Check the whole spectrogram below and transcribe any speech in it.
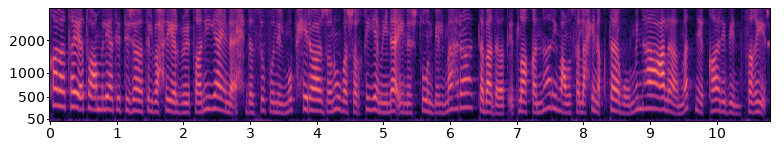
قالت هيئة عمليات التجارة البحرية البريطانية إن إحدى السفن المبحرة جنوب شرقي ميناء نشطون بالمهرة تبادلت إطلاق النار مع مسلحين اقتربوا منها على متن قارب صغير.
